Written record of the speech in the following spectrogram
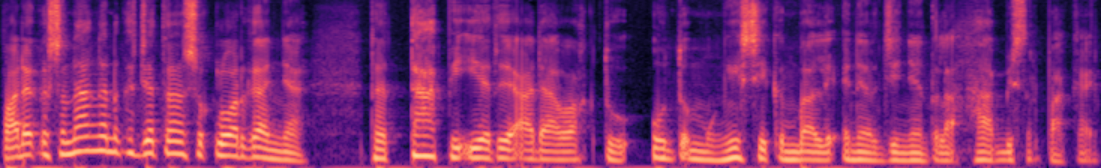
pada kesenangan dan kesejahteraan sekeluarganya, tetapi ia tidak ada waktu untuk mengisi kembali energinya yang telah habis terpakai.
